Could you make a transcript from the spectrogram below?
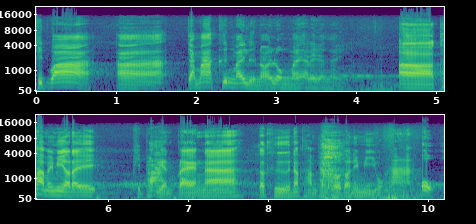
คิดว่าอ่าจะมากขึ้นไหมหรือน้อยลงไหมอะไรยังไงอ่าถ้าไม่มีอะไรผิดพลาดเปลี่ยนแปลงนะ ก็คือนักธรรมชั้นโทตอนนี้มีอยู่ 5 โอ้โห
